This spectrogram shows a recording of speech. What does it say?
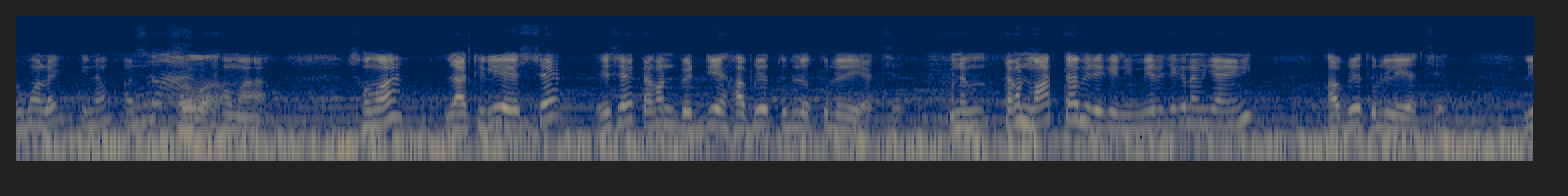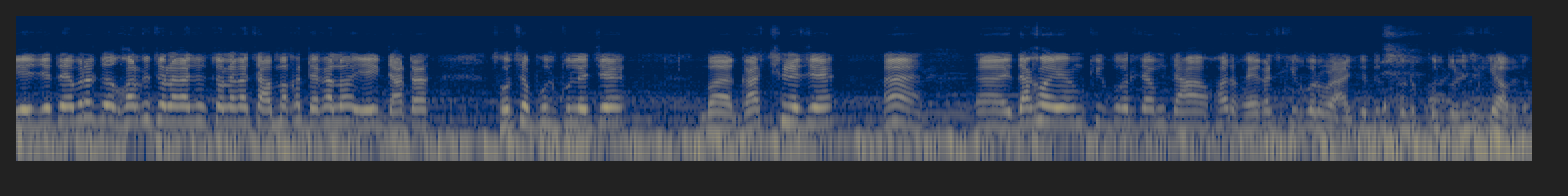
রুমালাই কি নাম? সোমা। হ্যাঁ। সোমা লাঠি নিয়ে এসছে এসে তখন বেড দিয়ে হাবড়িয়ে তুলে তুলে নিয়ে যাচ্ছে। মানে তখন মারতে আমি রেখেনি মেরেছে কিনা আমি জানিনি হাবড়িয়ে তুলে নিয়ে যাচ্ছে। নিয়ে যেতে এবারে ঘরকে চলে গেছে চলে গেছে আমাকে দেখাল এই ডাটা সর্ষে ফুল তুলেছে বা গাছ ছিঁড়েছে হ্যাঁ। দেখো এরকম কী করেছে আমি যা হওয়ার হয়ে গেছে কী করব? আজকে তো দুটো ফুল তুলেছে কী হবে তো?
